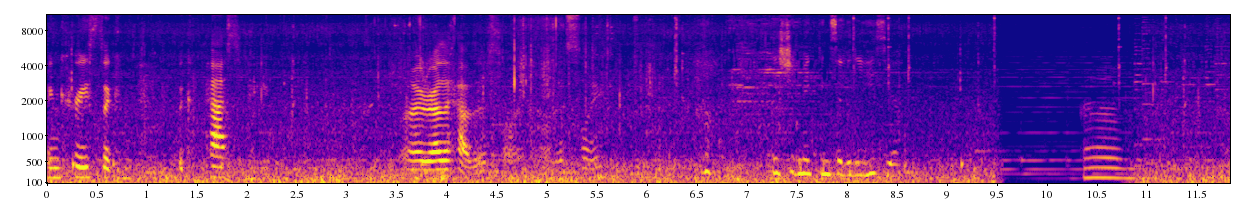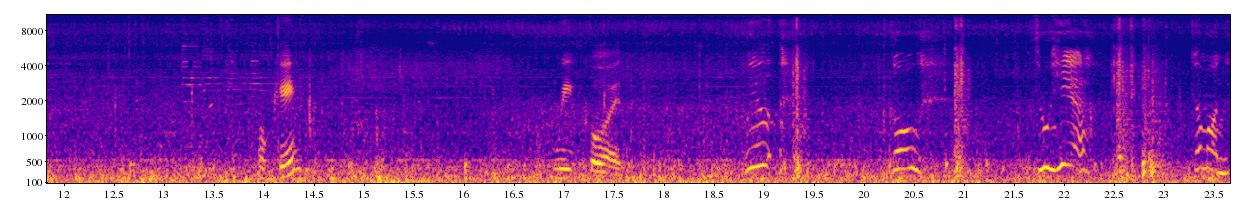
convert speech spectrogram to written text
increase the the capacity. I'd rather have this one, honestly. This should make things a little easier. Um. Okay. We could. We'll go through here. Come on.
